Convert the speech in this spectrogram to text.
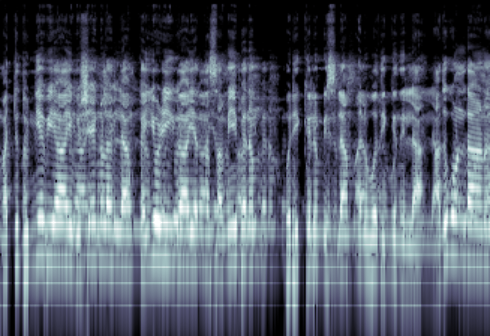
മറ്റു ദുന്യവിയായ വിഷയങ്ങളെല്ലാം കൈയൊഴിയുക എന്ന സമീപനം ഒരിക്കലും ഇസ്ലാം അനുവദിക്കുന്നില്ല. അതുകൊണ്ടാണ്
